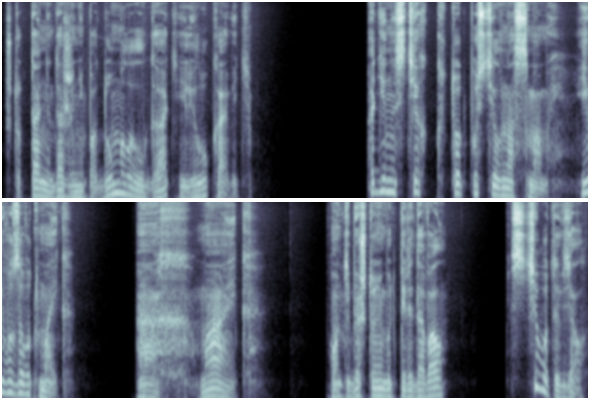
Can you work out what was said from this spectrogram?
что Таня даже не подумала лгать или лукавить. «Один из тех, кто отпустил нас с мамой. Его зовут Майк». «Ах, Майк. Он тебе что-нибудь передавал?» «С чего ты взял?»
